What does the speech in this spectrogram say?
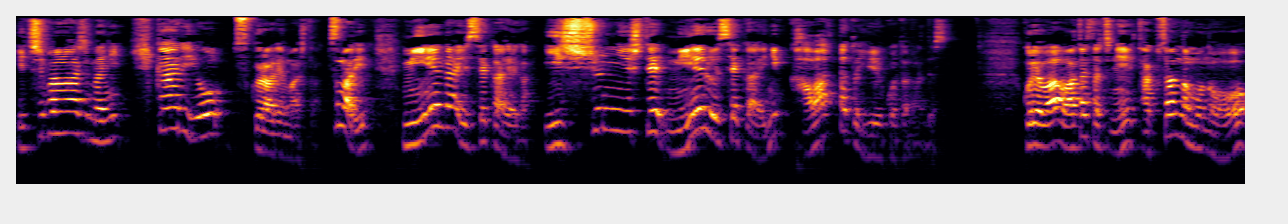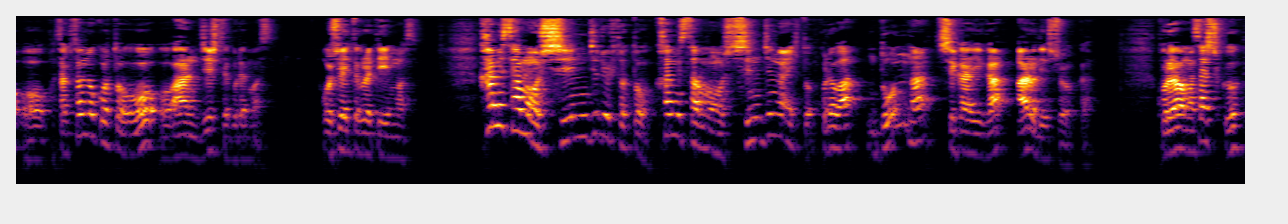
一番初めに光を作られました。つまり、見えない世界が一瞬にして見える世界に変わったということなんです。これは私たちにたくさんのものを、たくさんのことを暗示してくれます。教えてくれています。神様を信じる人と神様を信じない人、これはどんな違いがあるでしょうか？これはまさしく、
